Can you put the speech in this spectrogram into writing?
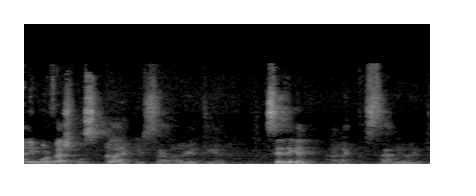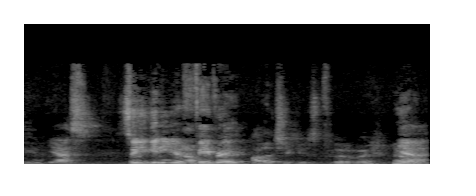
Adding more vegetables. I Go ahead. like the salad idea. Say it again. I like the salad idea. Yes. So you're getting your You know, favorite. All the chicken just put it away. Yeah.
